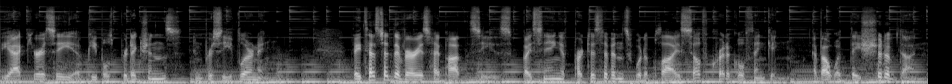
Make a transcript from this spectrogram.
the accuracy of people's predictions and perceived learning. They tested the various hypotheses by seeing if participants would apply self critical thinking about what they should have done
